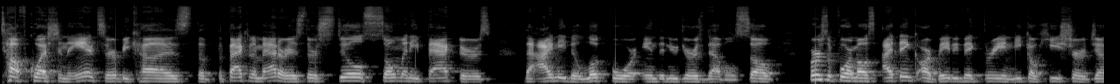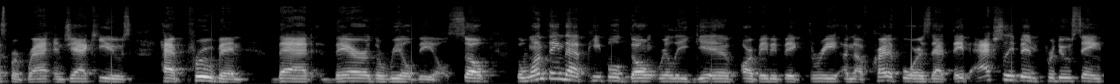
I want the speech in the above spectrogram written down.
tough question to answer because the, the fact of the matter is there's still so many factors that I need to look for in the New Jersey Devils. So first and foremost, I think our baby big three and Nico Hischier, Jesper Bratt, and Jack Hughes have proven that they're the real deal. So the one thing that people don't really give our baby big three enough credit for is that they've actually been producing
